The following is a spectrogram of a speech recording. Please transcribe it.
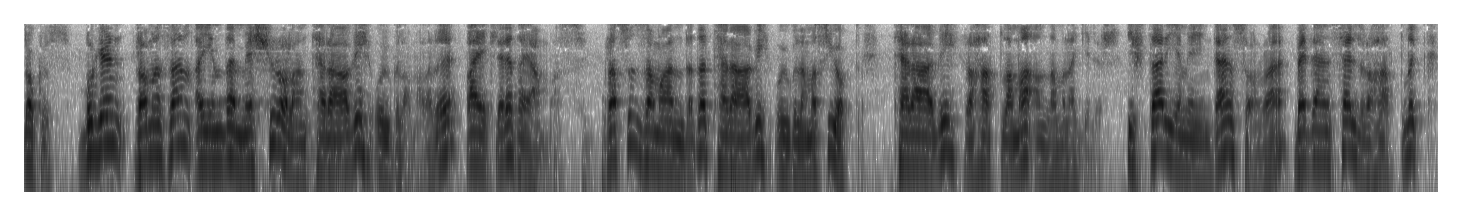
9. Bugün Ramazan ayında meşhur olan teravih uygulamaları ayetlere dayanmaz. Resul zamanında da teravih uygulaması yoktur teravih rahatlama anlamına gelir. İftar yemeğinden sonra bedensel rahatlık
